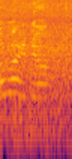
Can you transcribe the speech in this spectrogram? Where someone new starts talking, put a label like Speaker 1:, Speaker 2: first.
Speaker 1: All right now.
